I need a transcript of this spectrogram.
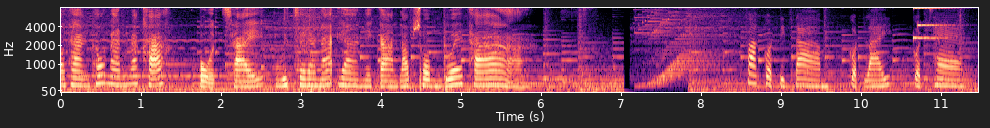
วทางเท่านั้นนะคะ โปรดใช้วิจารณญาณในการรับชมด้วยค่ะ ฝากกดติดตาม กดไลค์ กดแชร์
